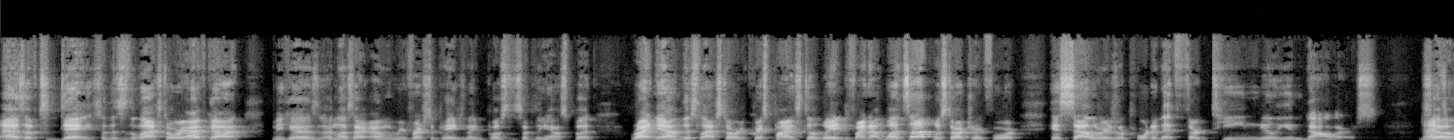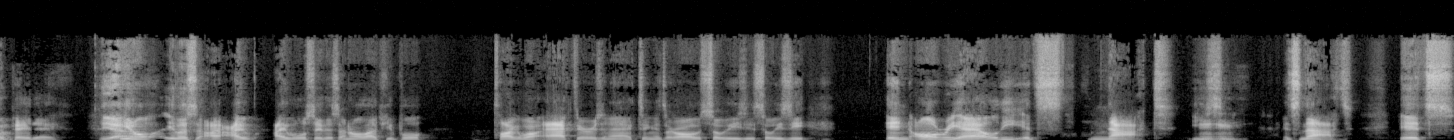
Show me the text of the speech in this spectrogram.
as of today. So this is the last story I've got because unless I, I refresh the page and they posted something else, but right now, this last story, Chris Pine still waiting to find out what's up with Star Trek 4. His salary is reported at $13 million. That's So, a good payday. Yeah. You know, listen, I, I I will say this. I know a lot of people talk about actors and acting. It's like, oh, it's so easy, it's so easy. In all reality, it's not easy. Mm-mm. It's not. It's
